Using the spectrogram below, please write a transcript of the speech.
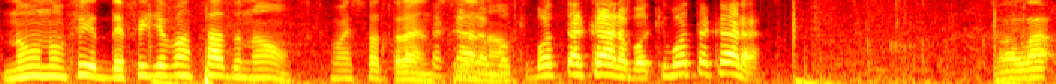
Não, não fica, defende avançado não. Fica mais pra trás, não precisa cara, não. Buck. Bota a cara. Bota a cara. Vai lá.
